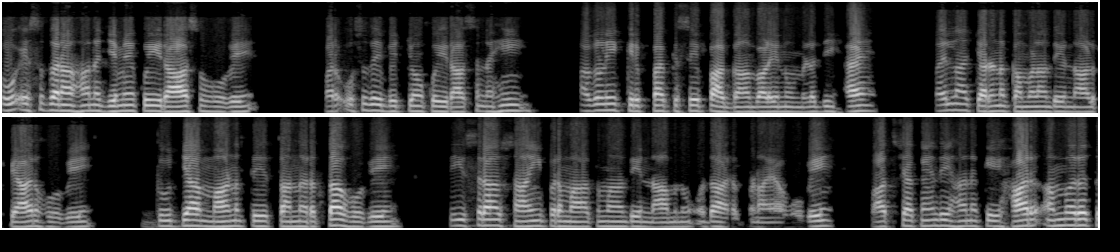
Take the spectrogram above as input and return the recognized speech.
ਉਹ ਇਸ ਤਰ੍ਹਾਂ ਹਨ ਜਿਵੇਂ ਕੋਈ ਰਾਸ ਹੋਵੇ, ਪਰ ਉਸ ਦੇ ਵਿੱਚੋਂ ਕੋਈ ਰਸ ਨਹੀਂ। ਅਗਲੀ ਕਿਰਪਾ ਕਿਸੇ ਭਾਗਾਂ ਵਾਲੇ ਨੂੰ ਮਿਲਦੀ ਹੈ। ਪਹਿਲਾਂ ਚਰਨ ਕਮਲਾਂ ਦੇ ਨਾਲ ਪਿਆਰ ਹੋਵੇ ਦੂਜਾ ਮਨ ਤੇ ਤਨ ਰੱਤਾ ਹੋਵੇ, ਤੀਸਰਾ ਸਾਈਂ ਪਰਮਾਤਮਾ ਦੇ ਨਾਮ ਨੂੰ ਆਧਾਰ ਬਣਾਇਆ ਹੋਵੇ। ਪਾਤਸ਼ਾਹ ਕਹਿੰਦੇ ਹਨ ਕਿ ਹਰ ਅੰਮ੍ਰਿਤ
